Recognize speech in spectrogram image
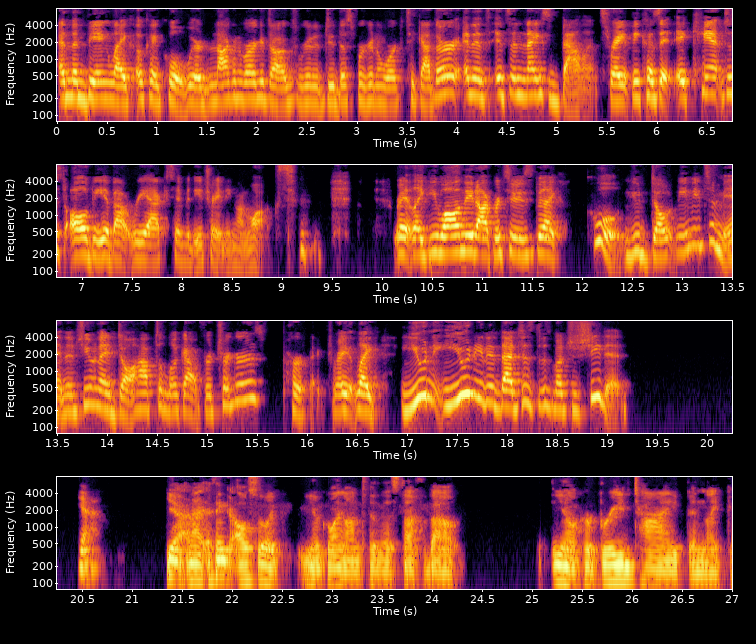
and then being like, okay, cool. We're not going to bark at dogs. We're going to do this. We're going to work together. And it's, it's a nice balance, right? Because it, it can't just all be about reactivity training on walks, right? Like you all need opportunities to be like, cool. You don't need me to manage you and I don't have to look out for triggers. Perfect. Right. Like you, you needed that just as much as she did. Yeah. Yeah, and I think also like, you know, going on to the stuff about, you know, her breed type and like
